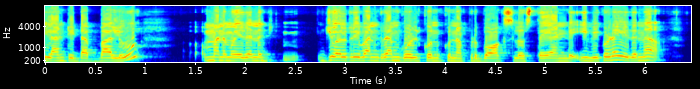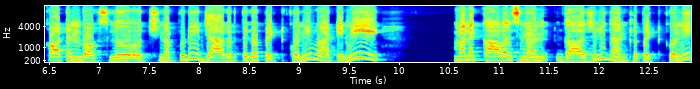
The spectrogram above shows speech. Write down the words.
ఇలాంటి డబ్బాలు మనం ఏదైనా జ్యువెలరీ వన్ గ్రామ్ గోల్డ్ కొనుక్కున్నప్పుడు బాక్స్లు వస్తాయి. అండ్ ఇవి కూడా ఏదైనా కాటన్ బాక్స్లో వచ్చినప్పుడు జాగ్రత్తగా పెట్టుకొని వాటిని మనకు కావాల్సిన గాజులు దాంట్లో పెట్టుకొని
